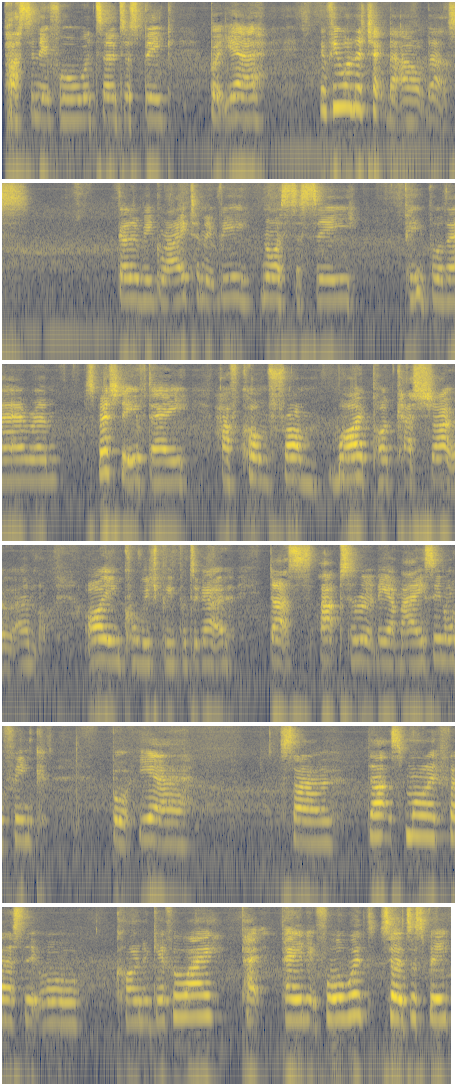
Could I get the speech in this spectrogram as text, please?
passing it forward, so to speak. But yeah, if you want to check that out, that's going to be great and it'd be nice to see people there, and especially if they have come from my podcast show and I encourage people to go. That's absolutely amazing, I think. But yeah, so that's my first little kind of giveaway, pay, paying it forward, so to speak.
